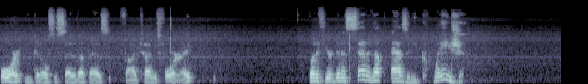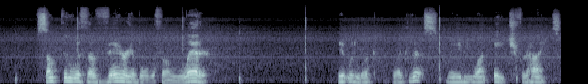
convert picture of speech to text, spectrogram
or you could also set it up as 5 times 4, right? But if you're going to set it up as an equation, something with a variable, with a letter, it would look like this. Maybe you want H for Hines.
